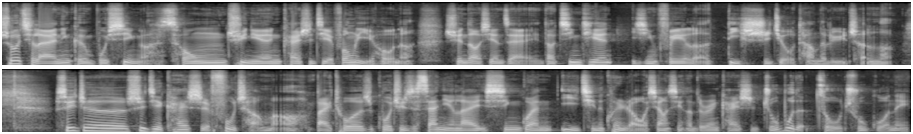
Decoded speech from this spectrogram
说起来，您可能不信啊。从去年开始解封了以后呢，宣到现在到今天，已经飞了第十九趟的旅程了。随着世界开始复常嘛，哦，摆脱过去这三年来新冠疫情的困扰，我相信很多人开始逐步的走出国内。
